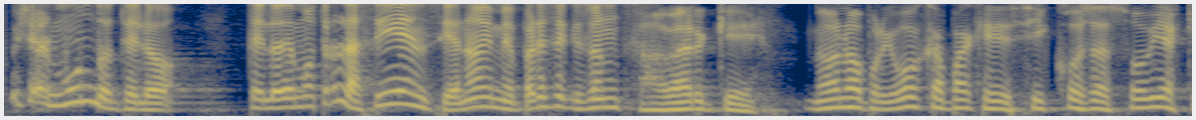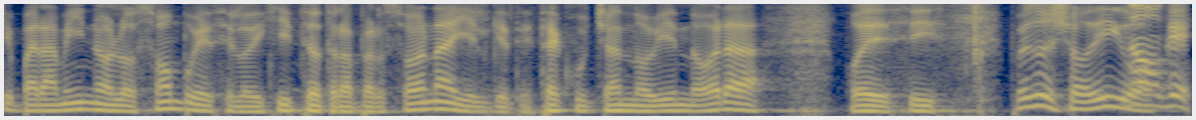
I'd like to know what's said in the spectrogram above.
Pues ya el mundo te lo, te lo demostró la ciencia, ¿no? Y me parece que son A ver qué. No, no, porque vos capaz que decís cosas obvias que para mí no lo son porque se lo dijiste a otra persona y el que te está escuchando viendo ahora, vos decís. Por eso yo digo, No, ¿qué?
